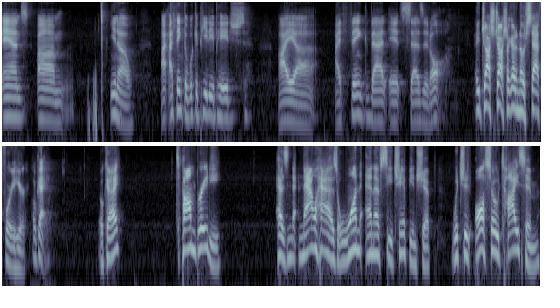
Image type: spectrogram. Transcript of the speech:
and um, you know, I, I think the Wikipedia page, I uh, I think that it says it all. Hey, Josh, Josh, I got another stat for you here. Okay, Okay. Tom Brady has n- now has one NFC championship, which is also ties him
